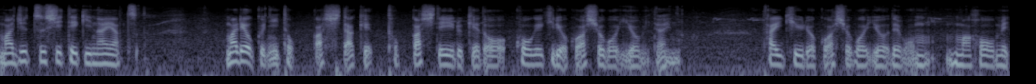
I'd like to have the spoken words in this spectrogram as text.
魔術師的なやつ。魔力に特化したけ特化しているけど攻撃力はしょぼいよみたいな。耐久力はしょぼいよ。でも魔法めっ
